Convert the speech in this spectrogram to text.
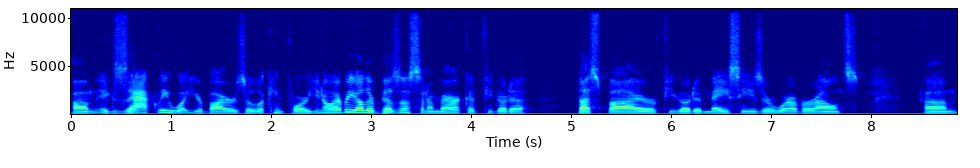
um, exactly what your buyers are looking for. You know, every other business in America, if you go to Best Buy or if you go to Macy's or wherever else, um,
